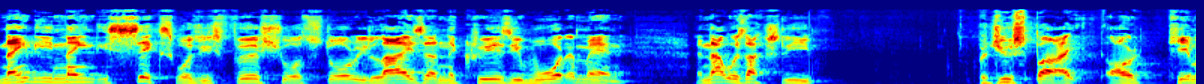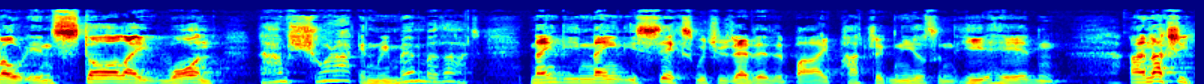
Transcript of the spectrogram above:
1996 was his first short story, Liza and the Crazy Watermen. And that was actually produced by, or came out in Starlight One. Now, I'm sure I can remember that. 1996, which was edited by Patrick Nielsen Hayden. And actually,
